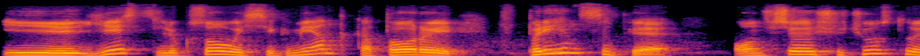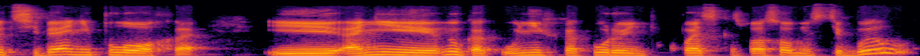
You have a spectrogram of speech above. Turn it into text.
И есть люксовый сегмент, который, в принципе, он все еще чувствует себя неплохо. И они, ну, как у них как уровень покупательской способности был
